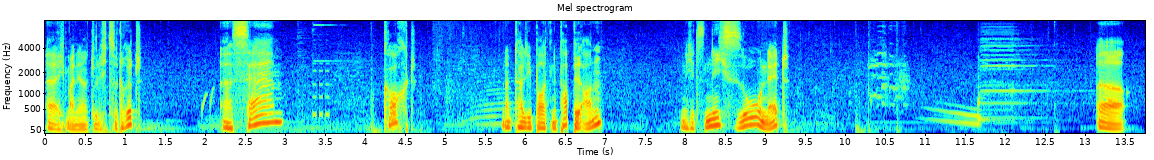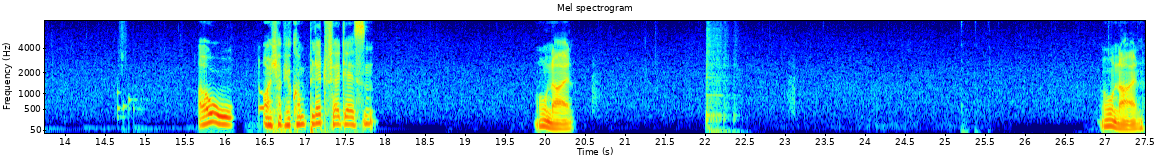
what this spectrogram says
Äh, ich meine natürlich zu dritt. Äh, Sam kocht. Natalie baut eine Pappel an. Finde ich jetzt nicht so nett. Äh. Oh. Oh, ich habe hier komplett vergessen. Oh nein. Oh nein.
